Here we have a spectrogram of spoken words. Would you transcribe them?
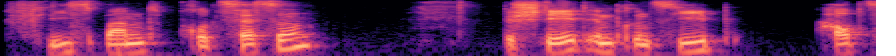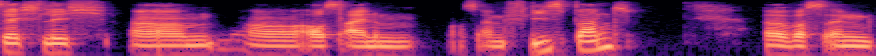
Fließbandprozesse, besteht im Prinzip hauptsächlich ähm, äh, aus, einem, aus einem Fließband, äh, was einen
